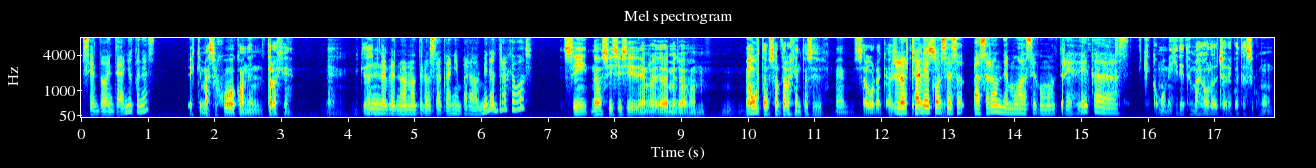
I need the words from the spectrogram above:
120 años tenés? es que me hace juego con el traje. Me, me queda- Mm, no, no te lo sacas ni para dormir el traje vos. Sí, no, sí, sí, sí. En realidad me, lo- me gusta usar traje, entonces me salgo a la calle. Los chalecos eso, pasaron de moda hace como tres décadas. Es que como me dijiste, estoy más gordo, chaleco, estás así como un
